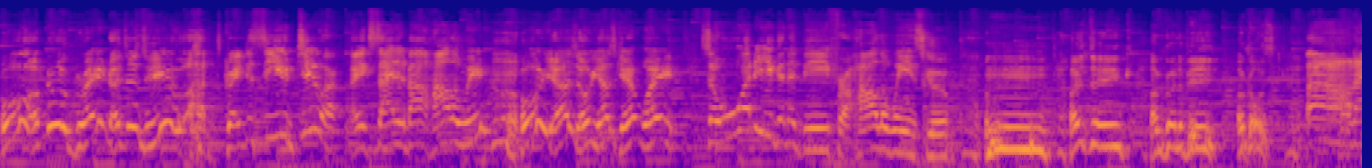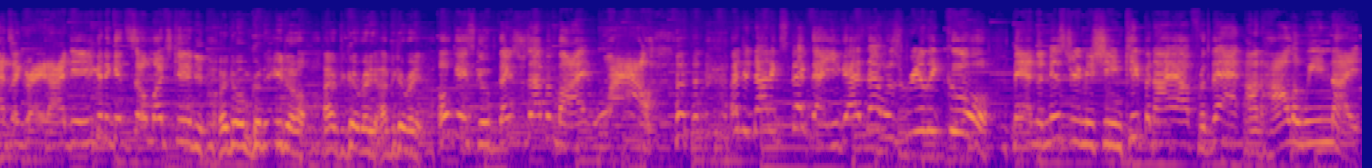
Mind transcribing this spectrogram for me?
Oh, I'm doing great. Nice to see you. Uh, great to see you too. Are, are, you excited about Halloween? Oh yes, oh yes, can't wait. So what are you gonna be for Halloween, Scoop? Hmm, I think I'm gonna be a ghost. Oh, that's a great idea. You're gonna get so much candy. I know I'm gonna eat it all. I have to get ready. I have to get ready. Okay, Scoop, thanks for stopping by. Wow! I did not expect that, you guys. That was really cool. Man, the Mystery Machine, keep an eye out for that on Halloween night.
